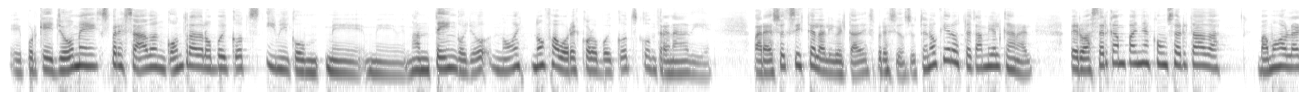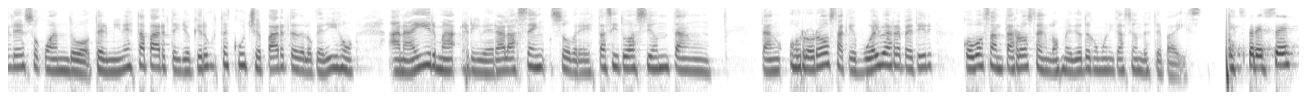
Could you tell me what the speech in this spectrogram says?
eh, porque yo me he expresado en contra de los boicots y me, me- mantengo. Yo no, no favorezco los boicots contra nadie. Para eso existe la libertad de expresión. Si usted no quiere, usted cambia el canal. Pero hacer campañas concertadas Vamos a hablar de eso cuando termine esta parte. Yo quiero que usted escuche parte de lo que dijo Ana Irma Rivera Lacén sobre esta situación tan, tan horrorosa que vuelve a repetir Cobo Santa Rosa en los medios de comunicación de este país. expresé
